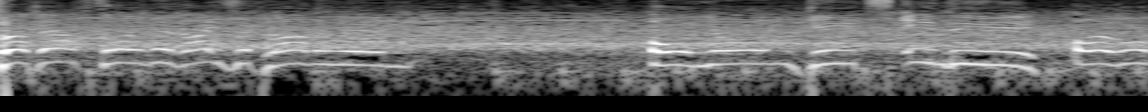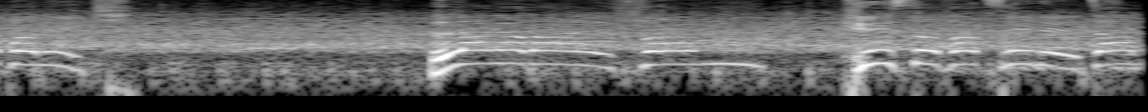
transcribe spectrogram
Verwerft eure Reiseplanungen. Union geht in die Europa League. Langer Ball von Christopher Trimmel. Dann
